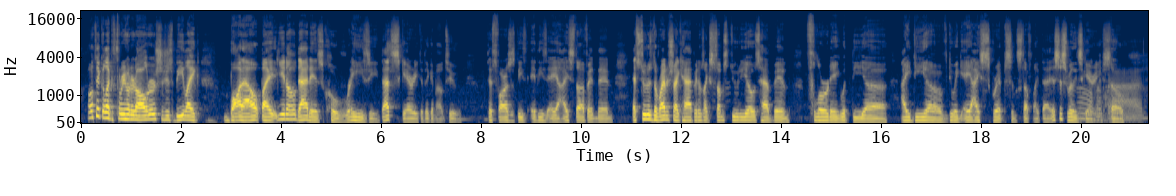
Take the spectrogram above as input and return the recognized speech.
I'll take like three hundred dollars to just be like bought out by you know that is crazy. That's scary to think about too, as far as these these AI stuff. And then as soon as the writer strike happened, it was like some studios have been flirting with the uh, idea of doing AI scripts and stuff like that. It's just really Oh scary. my so God.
